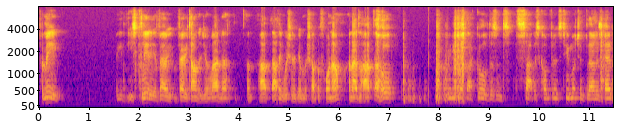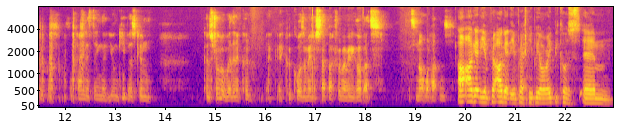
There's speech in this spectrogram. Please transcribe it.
for me, he's clearly a very very talented young lad, and I, I, I think we should have given him a shot before now. And I'd, I, I hope. I really hope that goal doesn't sap his confidence too much and play on his head because it's the kind of thing that young keepers can can struggle with, and it could it could cause a major setback for him. I really hope that's that's not what happens. I, I get the impre- I get the impression he'd be all right because um,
